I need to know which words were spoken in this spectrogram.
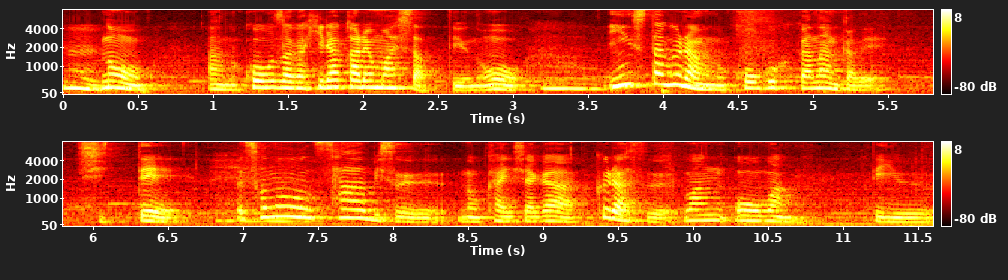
の,、あの講座が開かれましたっていうのをインスタグラムの広告かなんかで知ってそのサービスの会社がクラス101っていう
